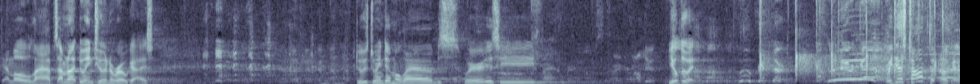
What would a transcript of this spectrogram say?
Demo labs. I'm not doing two in a row, guys. Who's doing demo labs? Where is he? I'll do it. You'll do it. We just talked. To, okay.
